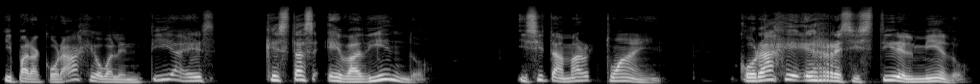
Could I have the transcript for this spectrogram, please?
Y para Coraje o Valentía es, ¿qué estás evadiendo? y cita a Mark Twain. Coraje es resistir el miedo,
